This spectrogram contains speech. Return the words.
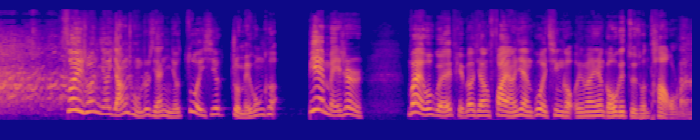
所以说你要养宠之前，你就做一些准备功课，别没事儿，外国鬼撇标枪发洋剑过去亲狗，完让狗给嘴唇掏了。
